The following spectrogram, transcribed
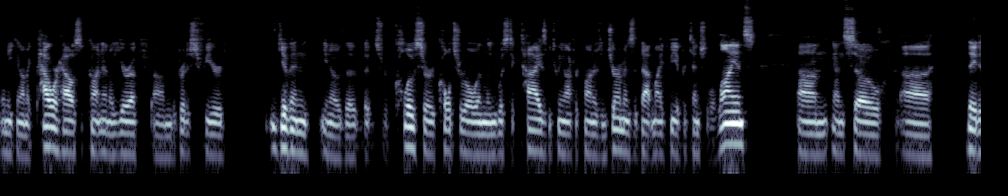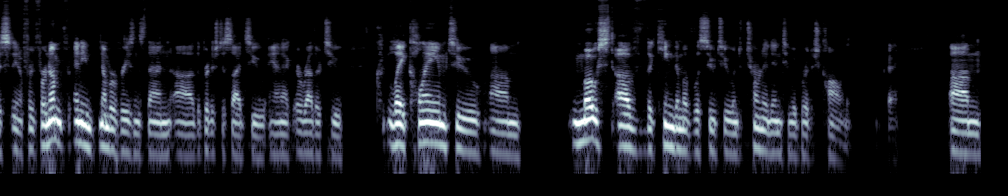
and economic powerhouse of continental Europe. Um, the British feared given you know the the sort of closer cultural and linguistic ties between Afrikaners and Germans that that might be a potential alliance, um, and so uh, they just you know for for, num- for any number of reasons then uh, the British decide to annex or rather to lay claim to um, most of the kingdom of Lesotho and to turn it into a British colony. Okay. Um,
